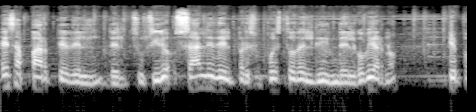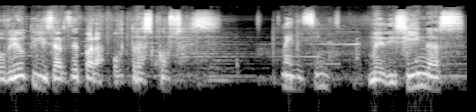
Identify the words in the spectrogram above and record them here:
esa parte del, del subsidio sale del presupuesto del, del gobierno que podría utilizarse para otras cosas. Medicinas. Medicinas,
